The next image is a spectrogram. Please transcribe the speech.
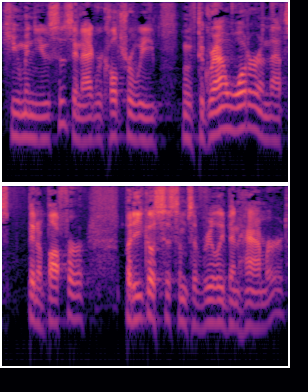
human uses. In agriculture, we move to groundwater, and that's been a buffer, but ecosystems have really been hammered.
